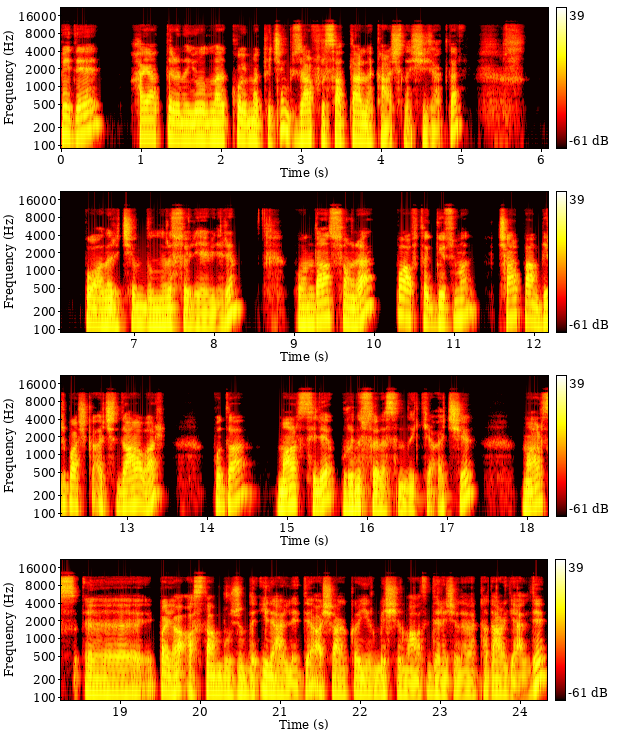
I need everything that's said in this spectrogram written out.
ve de hayatlarını yoluna koymak için güzel fırsatlarla karşılaşacaklar. Boğalar için bunları söyleyebilirim. Ondan sonra bu hafta gözüme çarpan bir başka açı daha var. Bu da Mars ile Uranüs arasındaki açı. Mars e, bayağı Aslan Burcu'nda ilerledi. Aşağı yukarı 25-26 derecelere kadar geldi.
